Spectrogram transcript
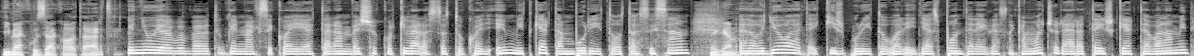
így meghúzzák a határt. New Yorkba beültünk egy mexikai étterembe, és akkor kiválasztottuk, hogy én mit kértem, burítót, azt hiszem, Igen. hogy jó, hát egy kis burítóval így ez pont elég lesz nekem vacsorára, te is kérte valamit,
